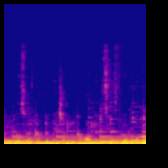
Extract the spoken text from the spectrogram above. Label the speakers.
Speaker 1: viewers welcome to my channel. Come on let's explore.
